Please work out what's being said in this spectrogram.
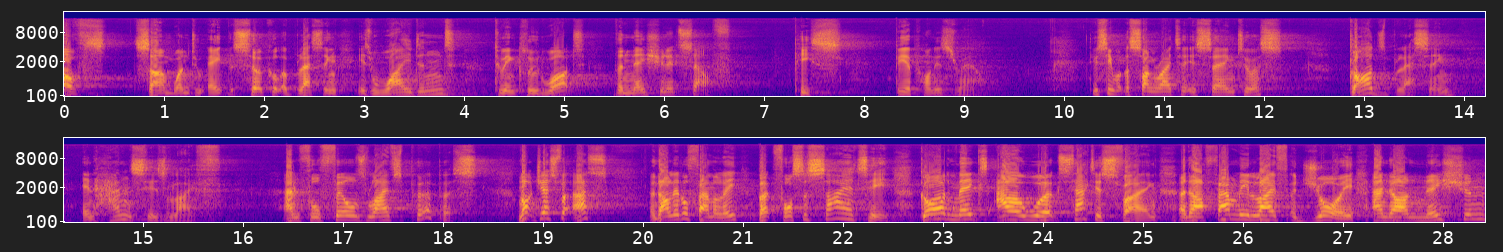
of Psalm 1 to 8, the circle of blessing is widened to include what? The nation itself. Peace be upon Israel. Do you see what the songwriter is saying to us? God's blessing enhances life and fulfills life's purpose. Not just for us, and our little family, but for society. God makes our work satisfying and our family life a joy and our nation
